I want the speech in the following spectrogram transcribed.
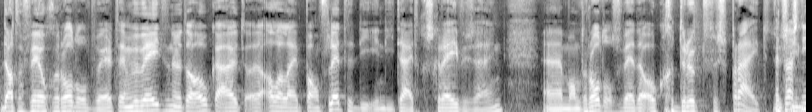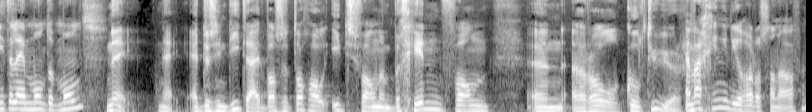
dat er veel geroddeld werd. En we weten het ook uit eh, allerlei pamfletten die in die tijd geschreven zijn. Want roddels werden ook gedrukt verspreid. Het Dus was in- niet alleen mond op mond. Nee, nee. En dus in die tijd was het toch al iets van een begin van een rolcultuur. En waar gingen die roddels dan over?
